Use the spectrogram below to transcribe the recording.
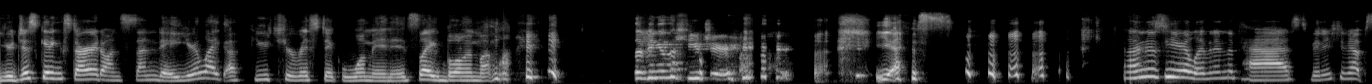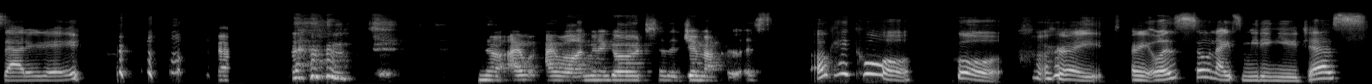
you're just getting started on Sunday. You're like a futuristic woman. It's like blowing my mind. Living in the future. yes. I'm just here living in the past, finishing up Saturday. no, I, I will. I'm going to go to the gym after this. Okay, cool. Cool. All right. All right. Well, it's so nice meeting you, Jess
